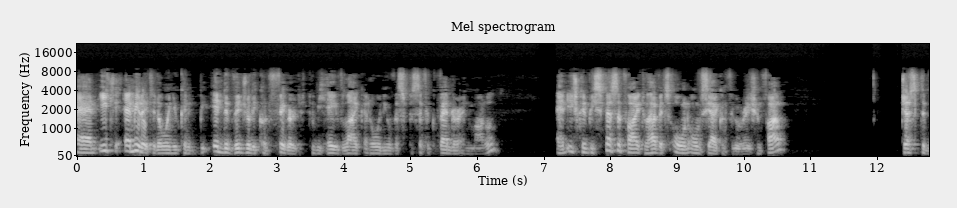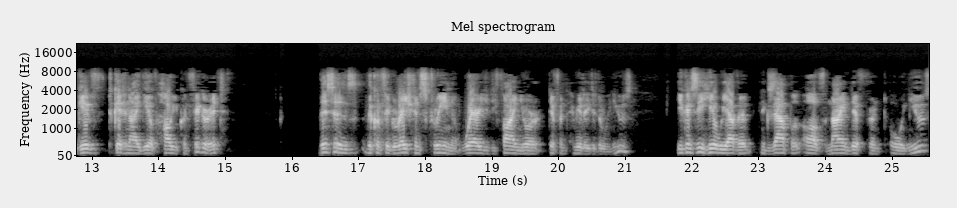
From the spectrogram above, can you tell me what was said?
And each emulated ONU can be individually configured to behave like an ONU of a specific vendor and model. And each can be specified to have its own OMCI configuration file just to give to get an idea of how you configure it, this is the configuration screen where you define your different emulated ONUs. You can see here we have an example of nine different ONUs.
